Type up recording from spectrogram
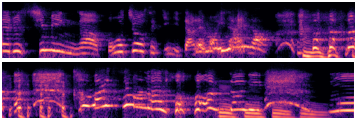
える市民が傍聴席に誰もいないの。かわいそうなの、本当に。うん。もう、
